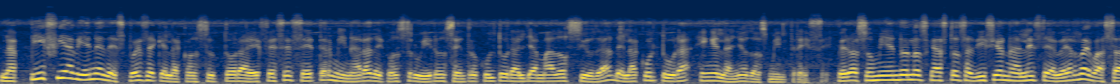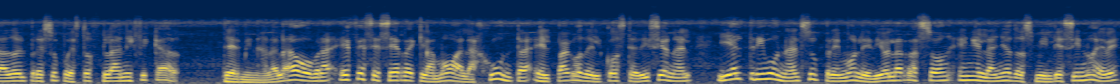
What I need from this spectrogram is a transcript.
la pifia viene después de que la constructora FCC terminara de construir un centro cultural llamado Ciudad de la Cultura en el año 2013, pero asumiendo los gastos adicionales de haber rebasado el presupuesto planificado. Terminada la obra, FCC reclamó a la Junta el pago del coste adicional y el Tribunal Supremo le dio la razón en el año 2019,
